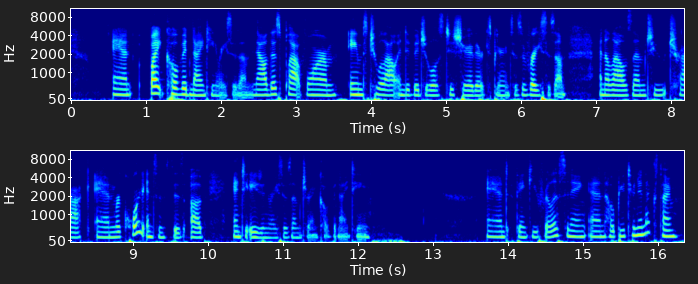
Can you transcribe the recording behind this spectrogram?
and Fight COVID 19 Racism. Now, this platform aims to allow individuals to share their experiences of racism and allows them to track and record instances of anti Asian racism during COVID 19. And thank you for listening, and hope you tune in next time.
